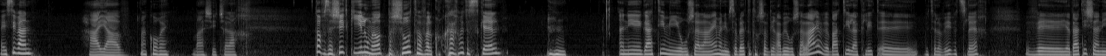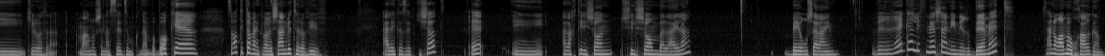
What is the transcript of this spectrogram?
היי סיוון, היי יהב, מה קורה? מה השיט שלך? טוב, זה שיט כאילו מאוד פשוט, אבל כל כך מתסכל. אני הגעתי מירושלים, אני מסבלטת עכשיו דירה בירושלים, ובאתי להקליט אה, בתל אביב, אצלך, וידעתי שאני, כאילו, אמרנו שנעשה את זה מוקדם בבוקר, אז אמרתי, טוב, אני כבר אשן בתל אביב. היה לי כזה פגישות, אה, אה, הלכתי לישון שלשום בלילה, בירושלים, ורגע לפני שאני נרדמת, זה היה נורא מאוחר גם,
